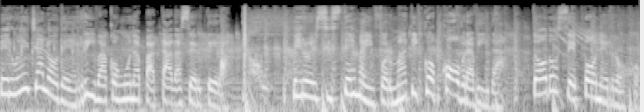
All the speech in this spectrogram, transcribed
pero ella lo derriba con una patada certera. Pero el sistema informático cobra vida. Todo se pone rojo.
